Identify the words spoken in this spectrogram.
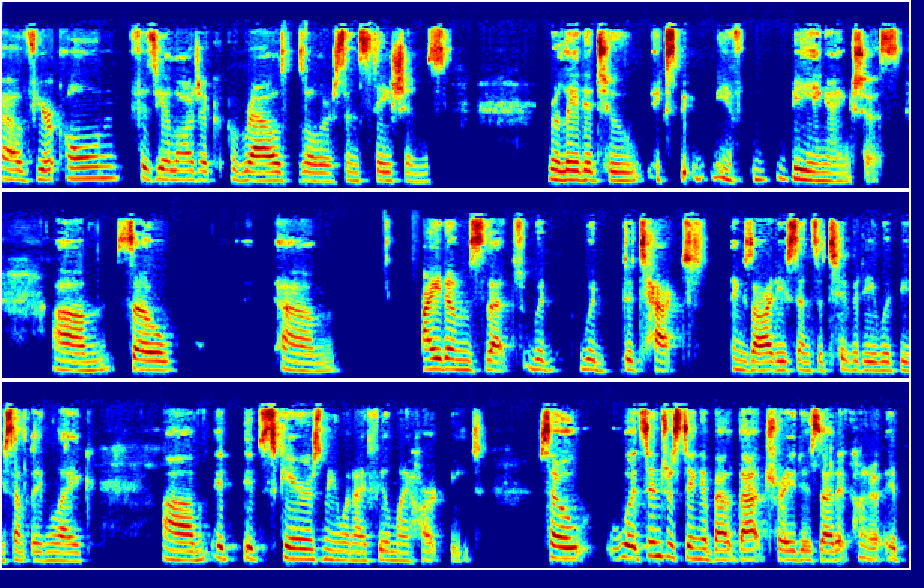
of your own physiologic arousal or sensations related to being anxious um, so um, items that would would detect anxiety sensitivity would be something like um, it, it scares me when I feel my heartbeat. So what's interesting about that trait is that it kind of it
